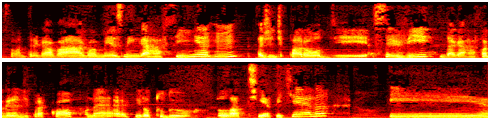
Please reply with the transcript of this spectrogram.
Só entregava água mesmo em garrafinha. Uhum. A gente parou de servir da garrafa grande para copo, né? Virou tudo latinha pequena. E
